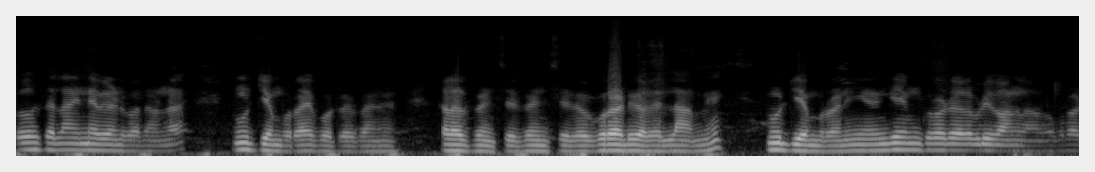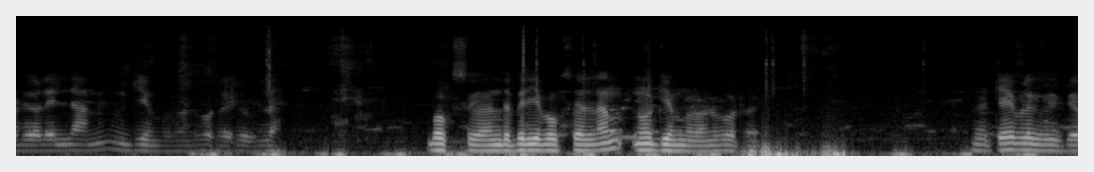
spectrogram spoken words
பேர்ஸ் எல்லாம் என்ன வேணும் பார்த்தோம்னா நூற்றி ஐம்பது ரூபாய் போட்டிருக்காங்க. கலர் பென்சில் பென்சில் குராடுகள் எல்லாமே நூற்றி ஐம்பது ரூபா. நீங்கள் எங்கேயும் குராடுகள் எப்படி வாங்கலாம்? குராடுகள் எல்லாமே நூற்றி ஐம்பது ரூபான்னு போட்டிருக்கு உள்ள. பாக்ஸு அந்த பெரிய பாக்ஸ் எல்லாம் நூற்றி ஐம்பது ரூபான்னு போட்டுருக்கு. இந்த டேபிளுக்கு இருக்கிற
